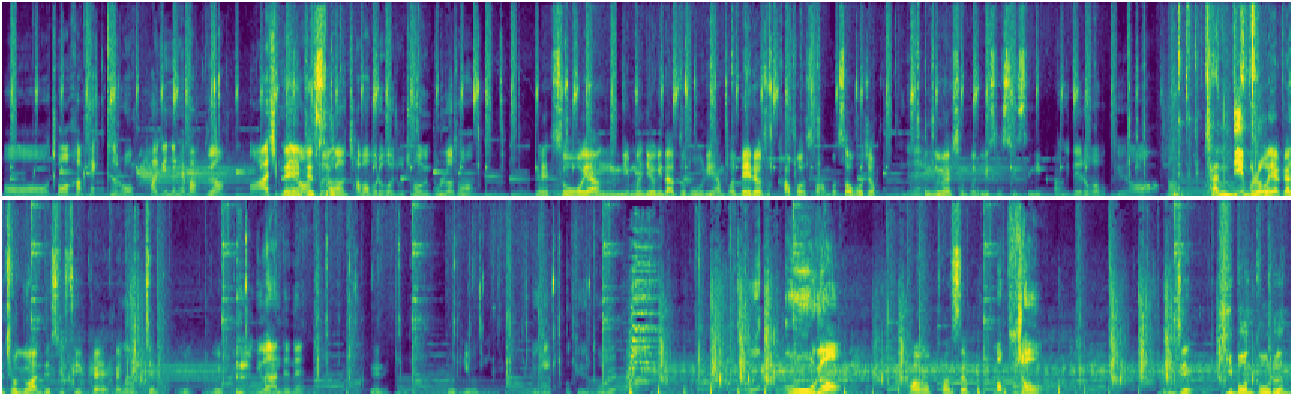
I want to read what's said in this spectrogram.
어, 정확한 팩트로 확인을 해봤고요. 어, 아쉽네요. 네, 이제 저희가 수- 잡아버려가지고 처음에 몰라서. 네, 수호양님은 여기 놔두고 우리 한번 내려서 가봐서 한번 써보죠. 네. 궁금해하시는 분이 있을 수 있으니까. 내려가 볼게요. 어? 잔디 블록은 약간 적용 안 될 수 있으니까 약간 어? 이쯤? 이건 안 되네. 여기 여기. 여기? 오케이 돌. 오, 오, 야, 봐, 봤어요? 막 부셔. 이제 기본 돌은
